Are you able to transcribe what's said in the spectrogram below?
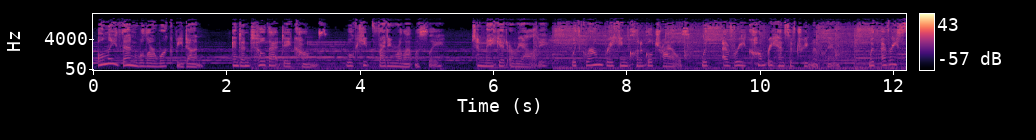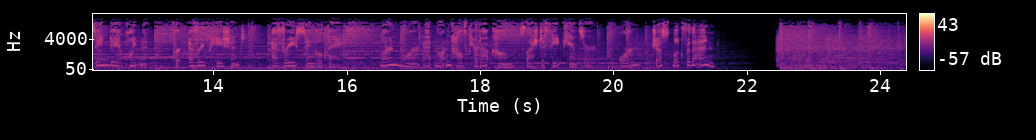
Only then will our work be done. And until that day comes, we'll keep fighting relentlessly to make it a reality. With groundbreaking clinical trials, with every comprehensive treatment plan, with every same day appointment for every patient, every single day. Learn more at nortonhealthcare.com slash defeat cancer, or just look for the N.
